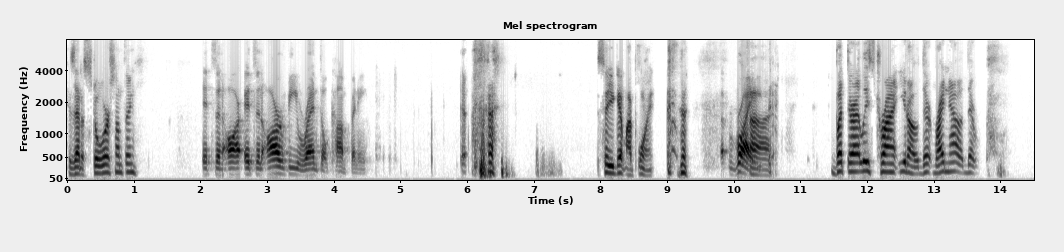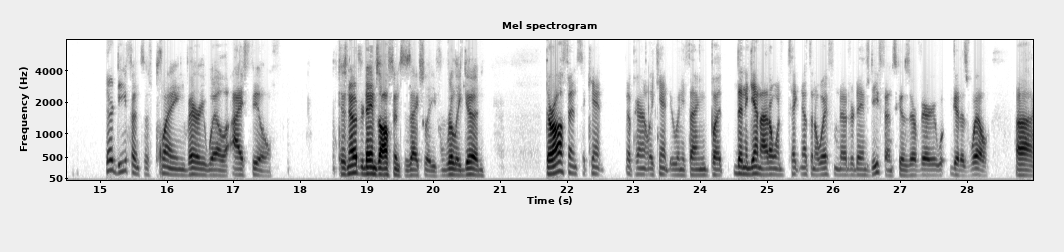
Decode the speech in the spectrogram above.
Is that a store or something? It's an R. It's an RV rental company. so you get my point. Right. Uh, but they're at least trying. You know, they're right now. They're their defense is playing very well. I feel because Notre Dame's offense is actually really good. Their offense can't apparently can't do anything. But then again, I don't want to take nothing away from Notre Dame's defense because they're very good as well. Uh,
